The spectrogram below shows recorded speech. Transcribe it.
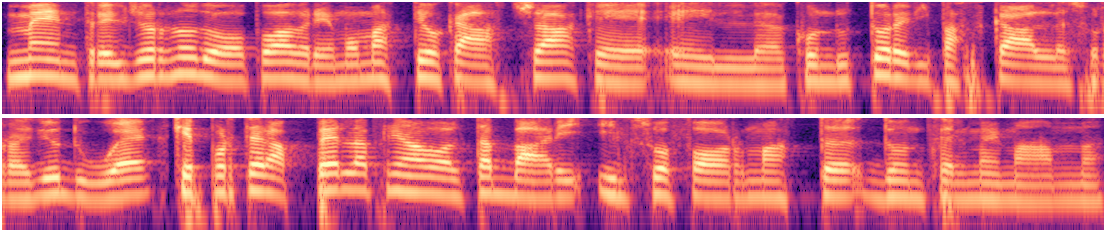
mentre il giorno dopo avremo Matteo Caccia che è il conduttore di Pascal su Radio 2 che porterà per la prima volta a Bari il suo format Don't Tell My Mom.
